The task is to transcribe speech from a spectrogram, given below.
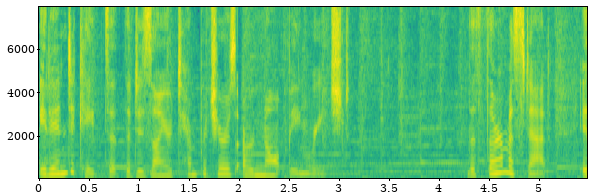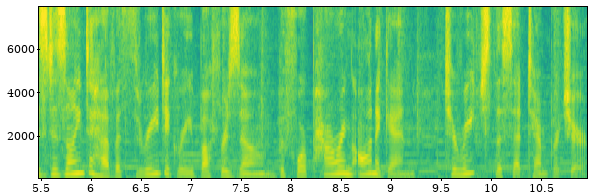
it indicates that the desired temperatures are not being reached. The thermostat is designed to have a 3 degree buffer zone before powering on again to reach the set temperature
